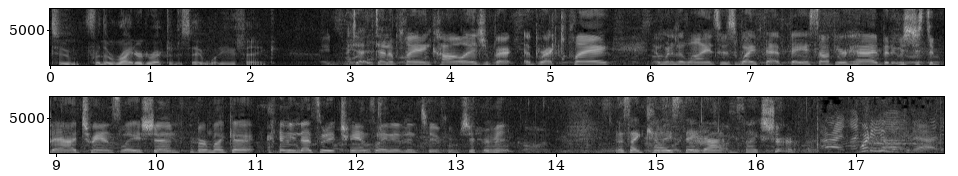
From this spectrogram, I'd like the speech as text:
to for the writer director to say, "What do you think?" D- done a play in college, a Brecht, a Brecht play, and one of the lines was "wipe that face off your head," but it was just a bad translation from like a. I mean, that's what it translated into from German. I was like, "Can I say that?" He's like, "Sure." What are you looking at?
